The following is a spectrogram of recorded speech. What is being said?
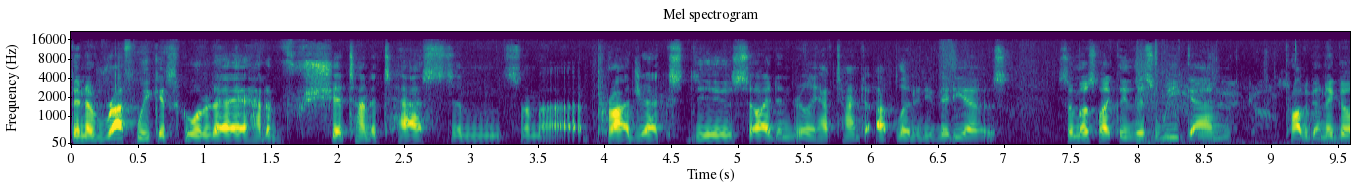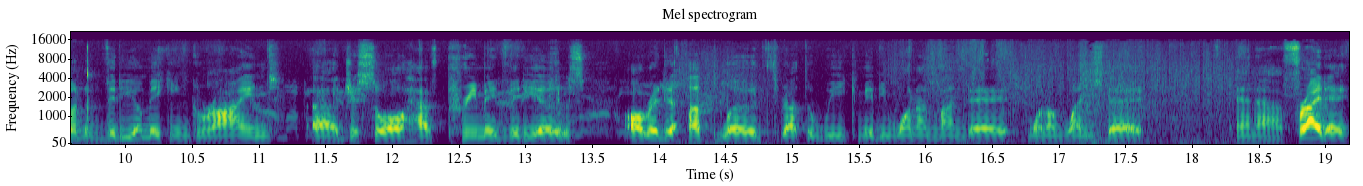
been a rough week at school today. I had a shit ton of tests and some uh, projects due, so I didn't really have time to upload any videos. So most likely this weekend, probably going to go into video making grind, uh, just so I'll have pre-made videos all ready to upload throughout the week. Maybe one on Monday, one on Wednesday, and uh, Friday.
